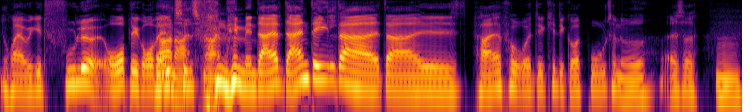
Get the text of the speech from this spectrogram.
Nu har jeg jo ikke et fulde overblik over, hvad alle men der er, der er en del, der, der øh, peger på, at det kan de godt bruge til noget. Altså, Mm.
